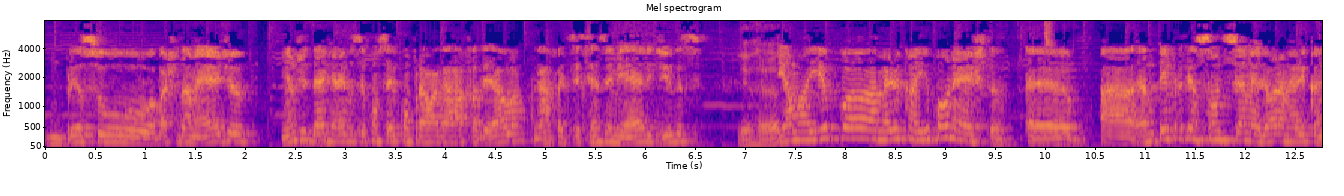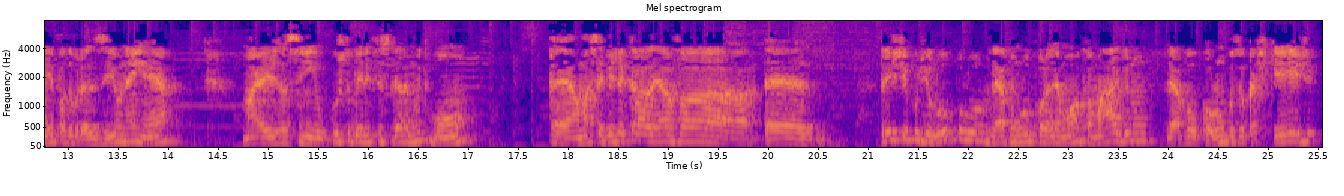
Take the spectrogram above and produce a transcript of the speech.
um preço abaixo da média. Menos de 10 reais você consegue comprar uma garrafa dela, a garrafa de 600ml, diga-se. Uhum. E é uma IPA, American IPA honesta. É, a- ela não tem pretensão de ser a melhor American IPA do Brasil, nem é. Mas, assim, o custo-benefício dela é muito bom. É uma cerveja que ela leva é, três tipos de lúpulo. Leva um lúpulo alemão, que é o Magnum. Leva o Columbus e o Cascade.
